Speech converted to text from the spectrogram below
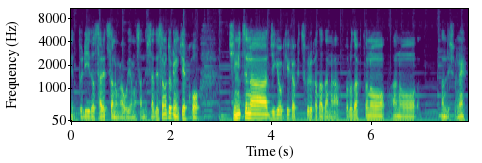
えっと、リードされてたのが大山さんでした。で、その時に結構緻密な事業計画作る方だな、プロダクトの、あの、なんでしょうね、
